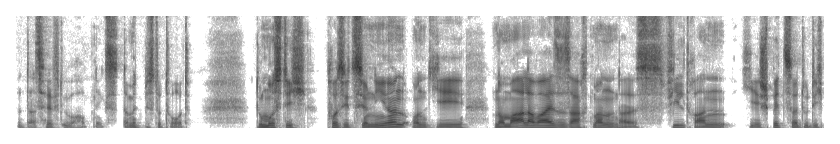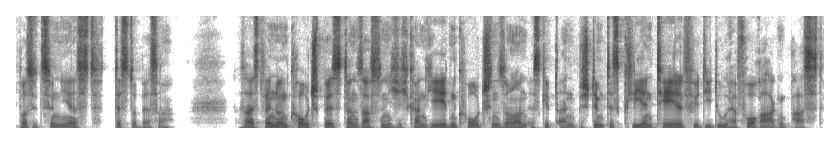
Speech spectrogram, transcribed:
Das hilft überhaupt nichts. Damit bist du tot. Du musst dich positionieren und je normalerweise sagt man, da ist viel dran, je spitzer du dich positionierst, desto besser. Das heißt, wenn du ein Coach bist, dann sagst du nicht, ich kann jeden coachen, sondern es gibt ein bestimmtes Klientel, für die du hervorragend passt.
